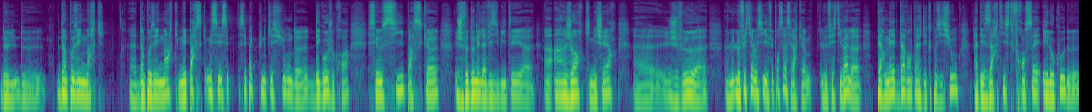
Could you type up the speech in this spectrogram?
de de- d'imposer une marque. Euh, d'imposer une marque, mais parce que mais c'est pas qu'une question de d'ego, je crois. C'est aussi parce que je veux donner de la visibilité euh, à, un genre qui m'est cher. Euh, je veux le, le festival aussi est fait pour ça, c'est-à-dire que le festival permet davantage d'exposition à des artistes français et locaux de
